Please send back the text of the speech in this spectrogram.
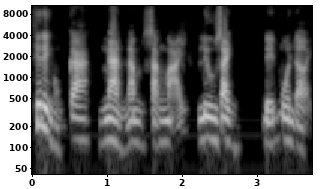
Thiên Anh Hùng ca ngàn năm sáng mãi lưu danh đến muôn đời.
